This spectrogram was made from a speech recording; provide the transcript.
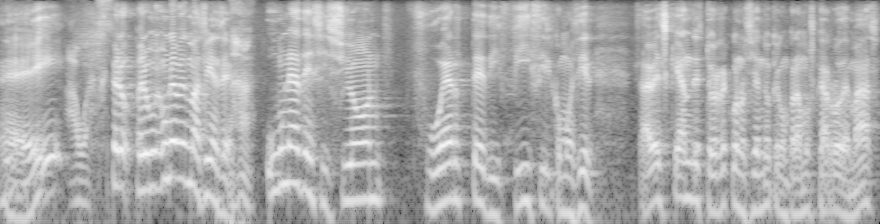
Ey. Aguas. Pero, pero una vez más, fíjense, Ajá. una decisión fuerte, difícil, como decir, ¿sabes qué, Andrés? Estoy reconociendo que compramos carro de más,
